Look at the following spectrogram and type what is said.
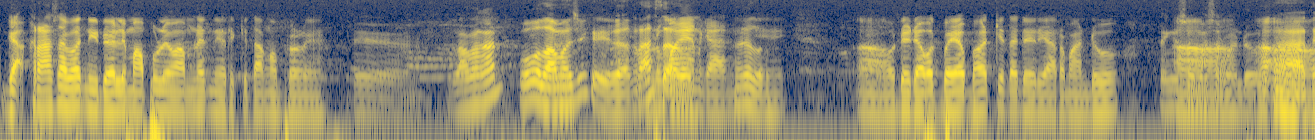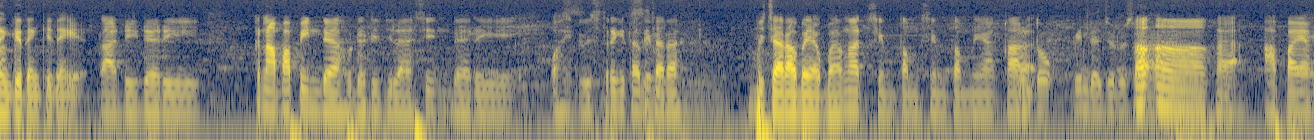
nggak kerasa banget nih udah 55 menit nih kita ngobrolnya Iya. Lama kan? Oh lama juga ya, gak kerasa. lumayan kan Iya. Eh, udah dapat banyak banget kita dari Armando Thank you so much Eh, Armando. Ah, eh, thank you, thank you, thank you. tadi dari kenapa pindah udah dijelasin dari wah industri kita Sim- bicara bicara banyak banget simptom-simptomnya kalau Untuk pindah jurusan. Heeh, kayak apa yang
